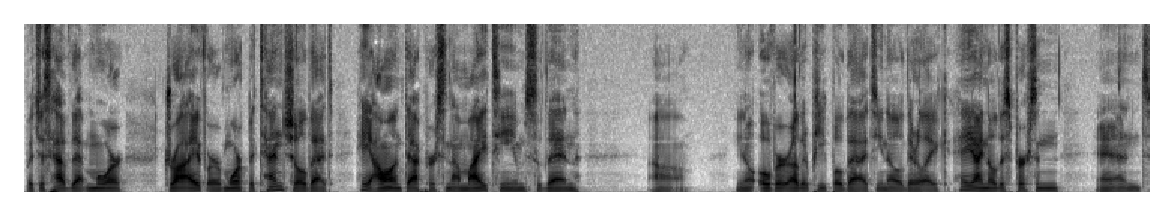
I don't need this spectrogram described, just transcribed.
but just have that more drive or more potential that hey i want that person on my team. So then uh, you know over other people that you know they're like hey i know this person and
